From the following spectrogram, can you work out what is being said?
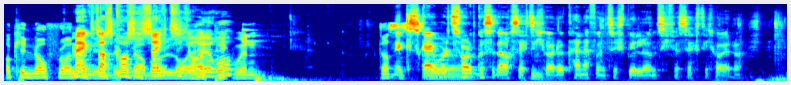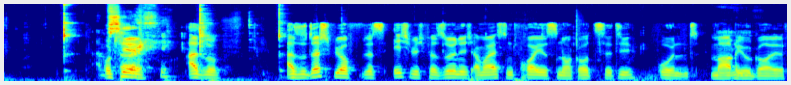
Okay, no front. Max, das kostet Entwickler, aber 60 lol. Euro? Das Nick, ist, Skyward äh, Sword kostet auch 60 Euro. Keiner von den Spielen lohnt sich für 60 Euro. I'm Okay, sorry. also, also das Spiel, auf das ich mich persönlich am meisten freue, ist Knockout City und Mario Golf.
